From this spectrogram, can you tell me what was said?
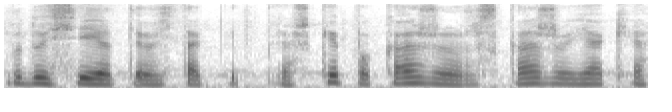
Буду сіяти ось так під пляшки, покажу, розкажу, як я.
